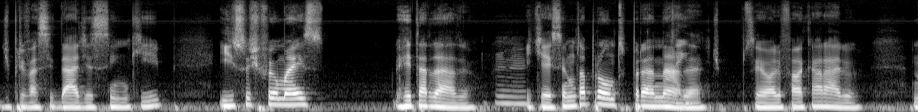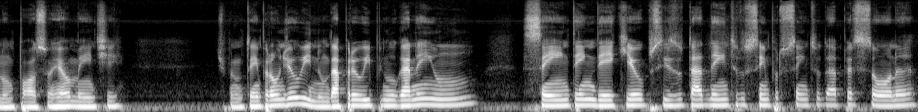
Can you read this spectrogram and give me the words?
de privacidade, assim, que... Isso acho que foi o mais retardado. Uhum. E que aí você não tá pronto pra nada. Tipo, você olha e fala, caralho, não posso realmente... Tipo, não tem pra onde eu ir. Não dá pra eu ir em lugar nenhum sem entender que eu preciso estar dentro 100% da persona.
